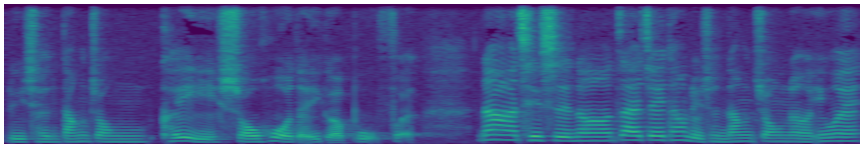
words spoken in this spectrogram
旅程当中可以收获的一个部分。那其实呢，在这一趟旅程当中呢，因为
